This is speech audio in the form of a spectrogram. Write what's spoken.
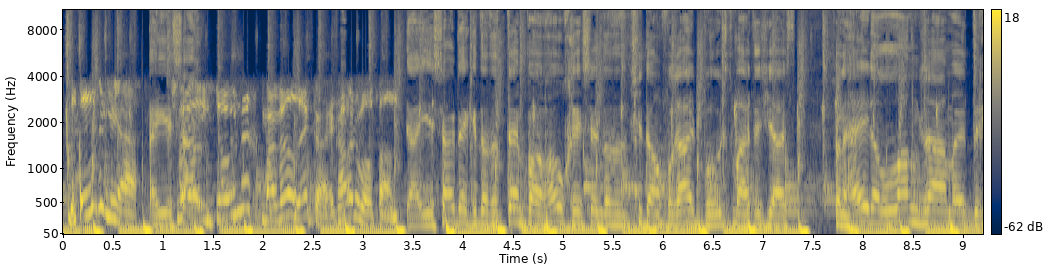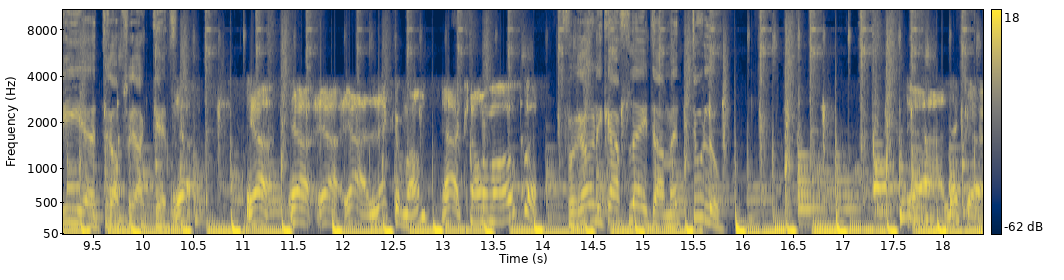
Dit is hem, ja. En je Wel zou- eentonig, maar wel lekker. Ik hou er wel van. Ja, je zou denken dat het tempo hoog is en dat het je dan vooruit boost. Maar het is juist zo'n hele langzame drie-trapsraket. Ja. Ja, ja, ja, ja, lekker man. Ja, knal hem maar open. Veronica Fleta met Tulu. Ja, lekker.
